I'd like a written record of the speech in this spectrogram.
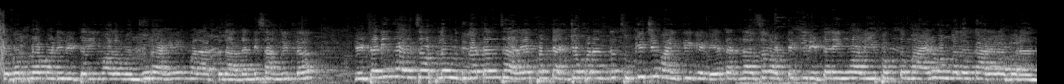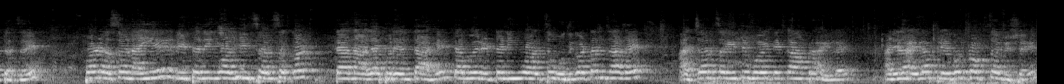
प्लेबर ब्लॉक आणि रिटर्निंग वॉल मंजूर आहे. मला आता दादांनी सांगितलं. रिटर्निंग वॉलचं आपलं उद्घाटन झालंय पण त्यांच्यापर्यंत चुकीची माहिती गेली आहे. त्यांना असं वाटतं की रिटर्निंग वॉल ही फक्त माहेर मंगल कार्यालयापर्यंतच आहे. पण असं नाहीये रिटर्निंग वॉल ही सरसकट त्या नाल्यापर्यंत आहे. त्यामुळे रिटर्निंग वॉलचं उद्घाटन झालंय. आचारसंहितेमुळे ते काम राहिलंय. आणि राहिला फ्लेवर ब्लॉकचा विषय.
